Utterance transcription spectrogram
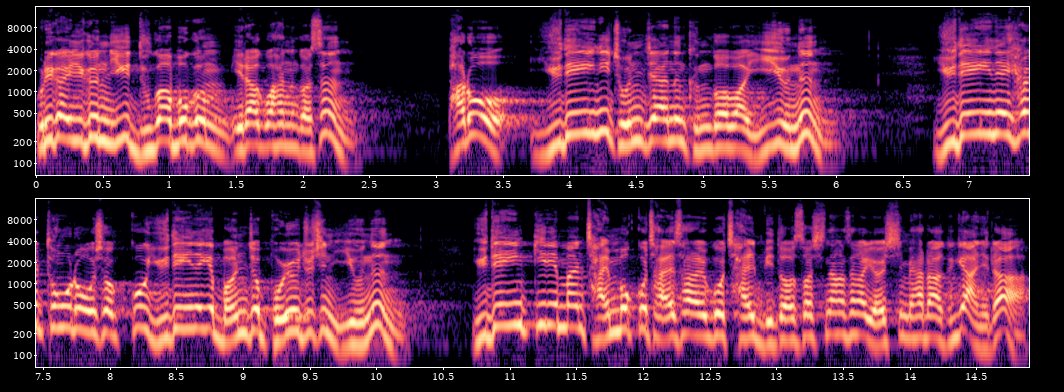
우리가 읽은 이 누가복음이라고 하는 것은 바로 유대인이 존재하는 근거와 이유는 유대인의 혈통으로 오셨고 유대인에게 먼저 보여주신 이유는 유대인끼리만 잘 먹고 잘 살고 잘 믿어서 신앙생활 열심히 하라 그게 아니라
